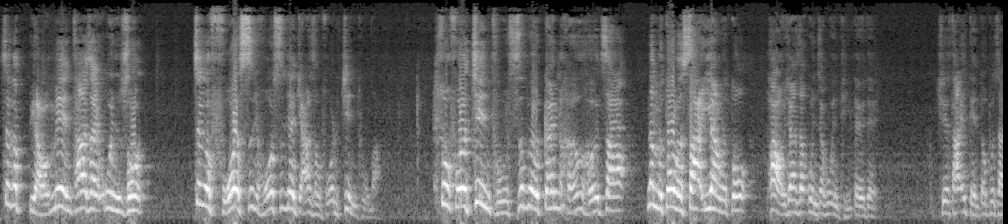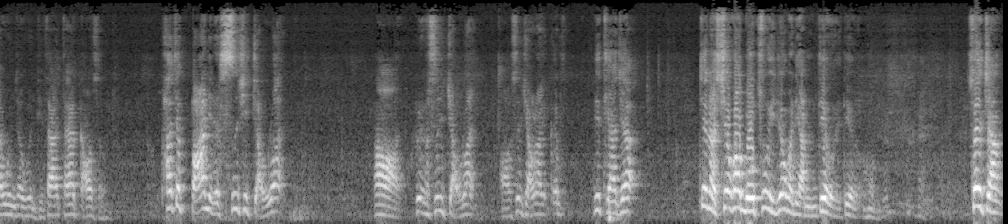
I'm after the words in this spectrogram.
这个表面他在问说，这个佛世佛世界讲什么？佛的净土嘛。说佛净土是不是跟恒河沙那么多的沙一样的多？他好像在问这个问题，对不对？其实他一点都不在问这个问题，他他在搞什么？他就把你的思绪搅乱，啊，把思绪搅乱。哦，是讲了，你听下，这若小可无注意，你会念唔对会对。所以讲，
